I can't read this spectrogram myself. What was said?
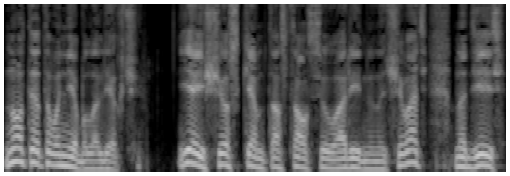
но от этого не было легче. Я еще с кем-то остался у Арины ночевать, надеясь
